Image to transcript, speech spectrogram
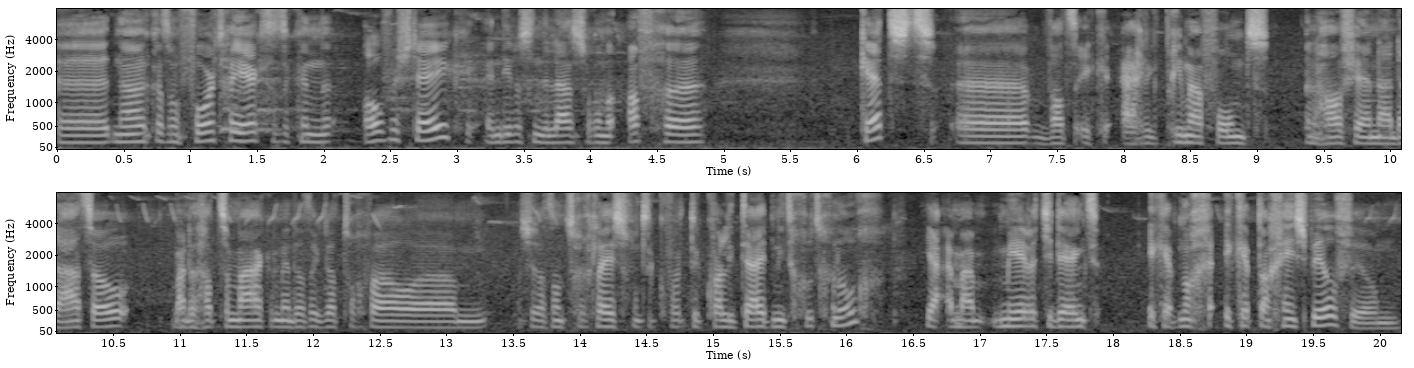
Eh, nou, ik had een voortraject, dat ik een oversteek. En die was in de laatste ronde afgeketst. Eh, wat ik eigenlijk prima vond, een half jaar na dato. Maar dat had te maken met dat ik dat toch wel, ehm, als je dat dan terugleest, vond ik de kwaliteit niet goed genoeg. Ja, maar meer dat je denkt, ik heb, nog, ik heb dan geen speelfilm.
